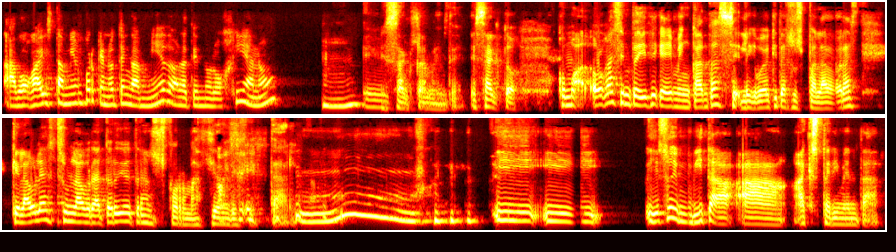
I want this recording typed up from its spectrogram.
abogáis también porque no tengan miedo a la tecnología, ¿no? Exactamente, exacto. Como Olga siempre dice que a mí me encanta, le voy a quitar sus palabras, que el aula es un laboratorio de transformación ah, digital. Uh. Y, eso invita a, experimentar,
